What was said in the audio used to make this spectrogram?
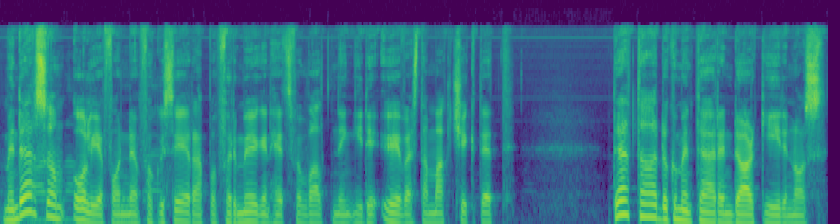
Men där som oljefonden fokuserar på förmögenhetsförvaltning i det översta maktskiktet, där tar dokumentären Dark Eden oss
